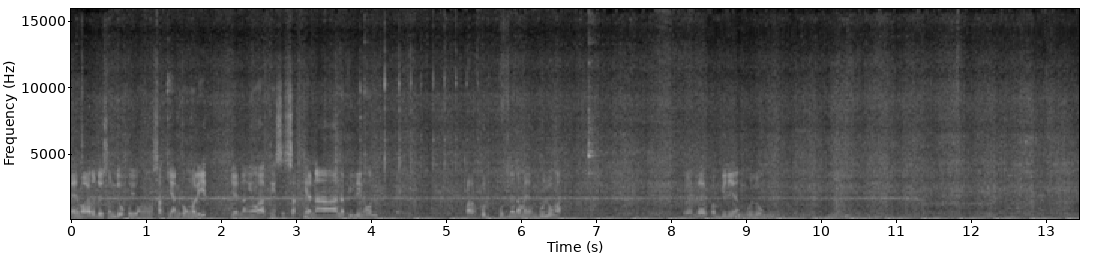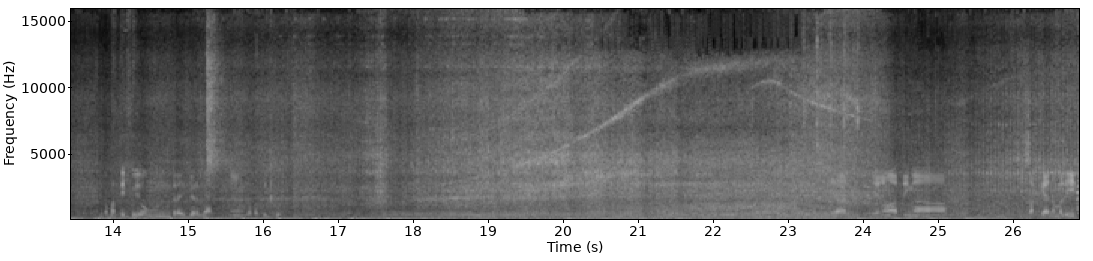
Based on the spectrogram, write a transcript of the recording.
Ayan mga kadodoy, sundo ko yung sakyan kong maliit. Yan lang yung ating sasakyan na nabili noon. Parang pudpud na naman yung gulong ah. Wala tayo pambili ng gulong. Kapatid ko yung driver niya. Yan yung kapatid ko. Yan. Yan ang ating ah, sasakyan na maliit.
